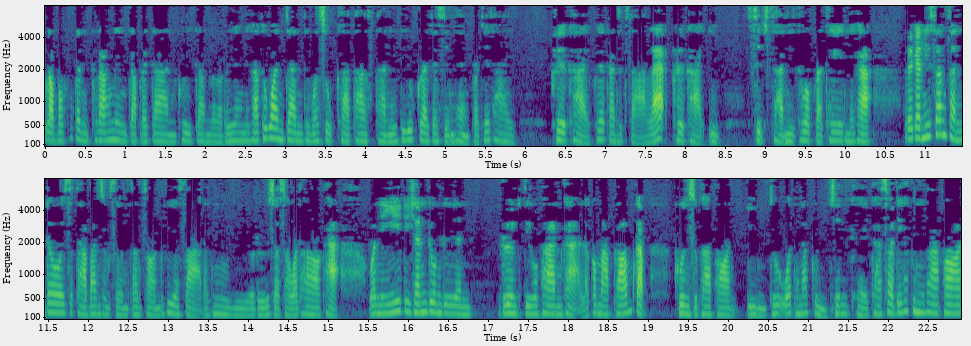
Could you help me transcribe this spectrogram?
กลับมาพบกันอีกครั้งหนึ่งกับรายการคุยกันวันละเรื่องนะคะ ทุกวันจันทร์ถึงวันศุกร์ค่ะทางสถานีวิทยุกระจายเสียงแห่งประเทศไทย เครือข่ายเพื่อการศึกษาและเครือข่ายอีก 10 สถานีทั่วประเทศนะคะ รายการนี้สร้างสรรค์โดยสถาบันส่งเสริมการสอนวิทยาศาสตร์และเทคโนโลยี หรือสสวทค่ะ วันนี้ดิฉันดวงเดือนเรืองกิติวพันธ์ค่ะ แล้วก็มาพร้อมกับคุณสุภาพรอินทุวัฒนกุลเช่นเคยค่ะ สวัสดีค่ะคุณสุภาพร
